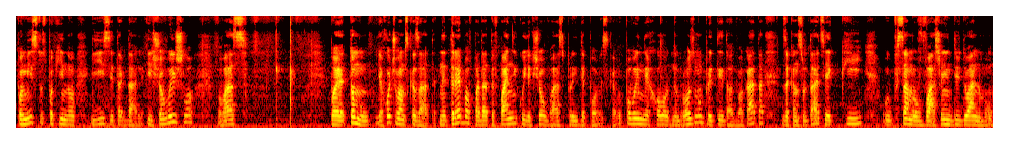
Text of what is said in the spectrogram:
по місту спокійно, їсть і так далі. І що вийшло, у вас. Тому я хочу вам сказати: не треба впадати в паніку, якщо у вас прийде повістка. Ви повинні холодним розумом прийти до адвоката за консультацією, який саме в вашому індивідуальному,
